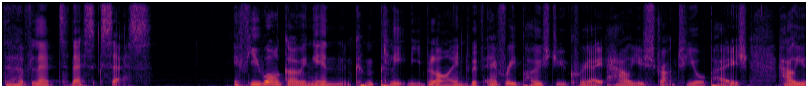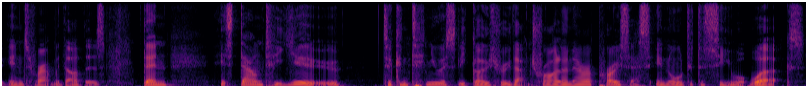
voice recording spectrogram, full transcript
that have led to their success. If you are going in completely blind with every post you create, how you structure your page, how you interact with others, then it's down to you to continuously go through that trial and error process in order to see what works.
